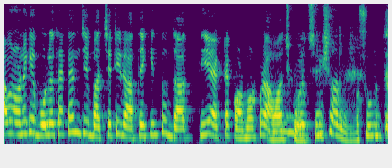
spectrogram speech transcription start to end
আবার অনেকে বলে থাকেন যে বাচ্চাটি রাতে কিন্তু দাঁত দিয়ে একটা কর্মর করে আওয়াজ করছে। ভীষণ শুনতে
